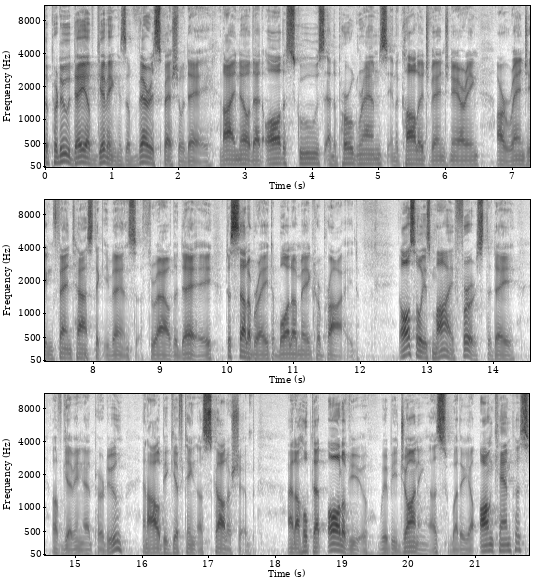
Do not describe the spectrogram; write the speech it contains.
The Purdue Day of Giving is a very special day, and I know that all the schools and the programs in the College of Engineering are arranging fantastic events throughout the day to celebrate Boilermaker Pride. It also is my first day of giving at Purdue, and I'll be gifting a scholarship. And I hope that all of you will be joining us, whether you're on campus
